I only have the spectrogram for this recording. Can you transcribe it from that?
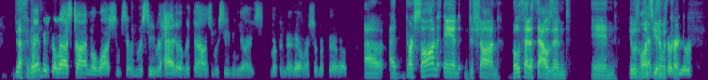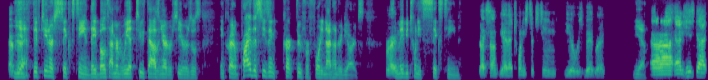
Definitely. When is the last time a Washington receiver had over a thousand receiving yards? Looking that up, I should look that up. Uh, I, Garcon and DeSean both had a thousand in. It was one season with Kirk. Okay. Yeah, 15 or 16. They both. I remember we had 2,000 yard receivers. It was incredible. Prior to the season, Kirk threw for 4,900 yards. Right. So maybe 2016. That's not yeah. That 2016 year was big, right? Yeah. Uh, and he's got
